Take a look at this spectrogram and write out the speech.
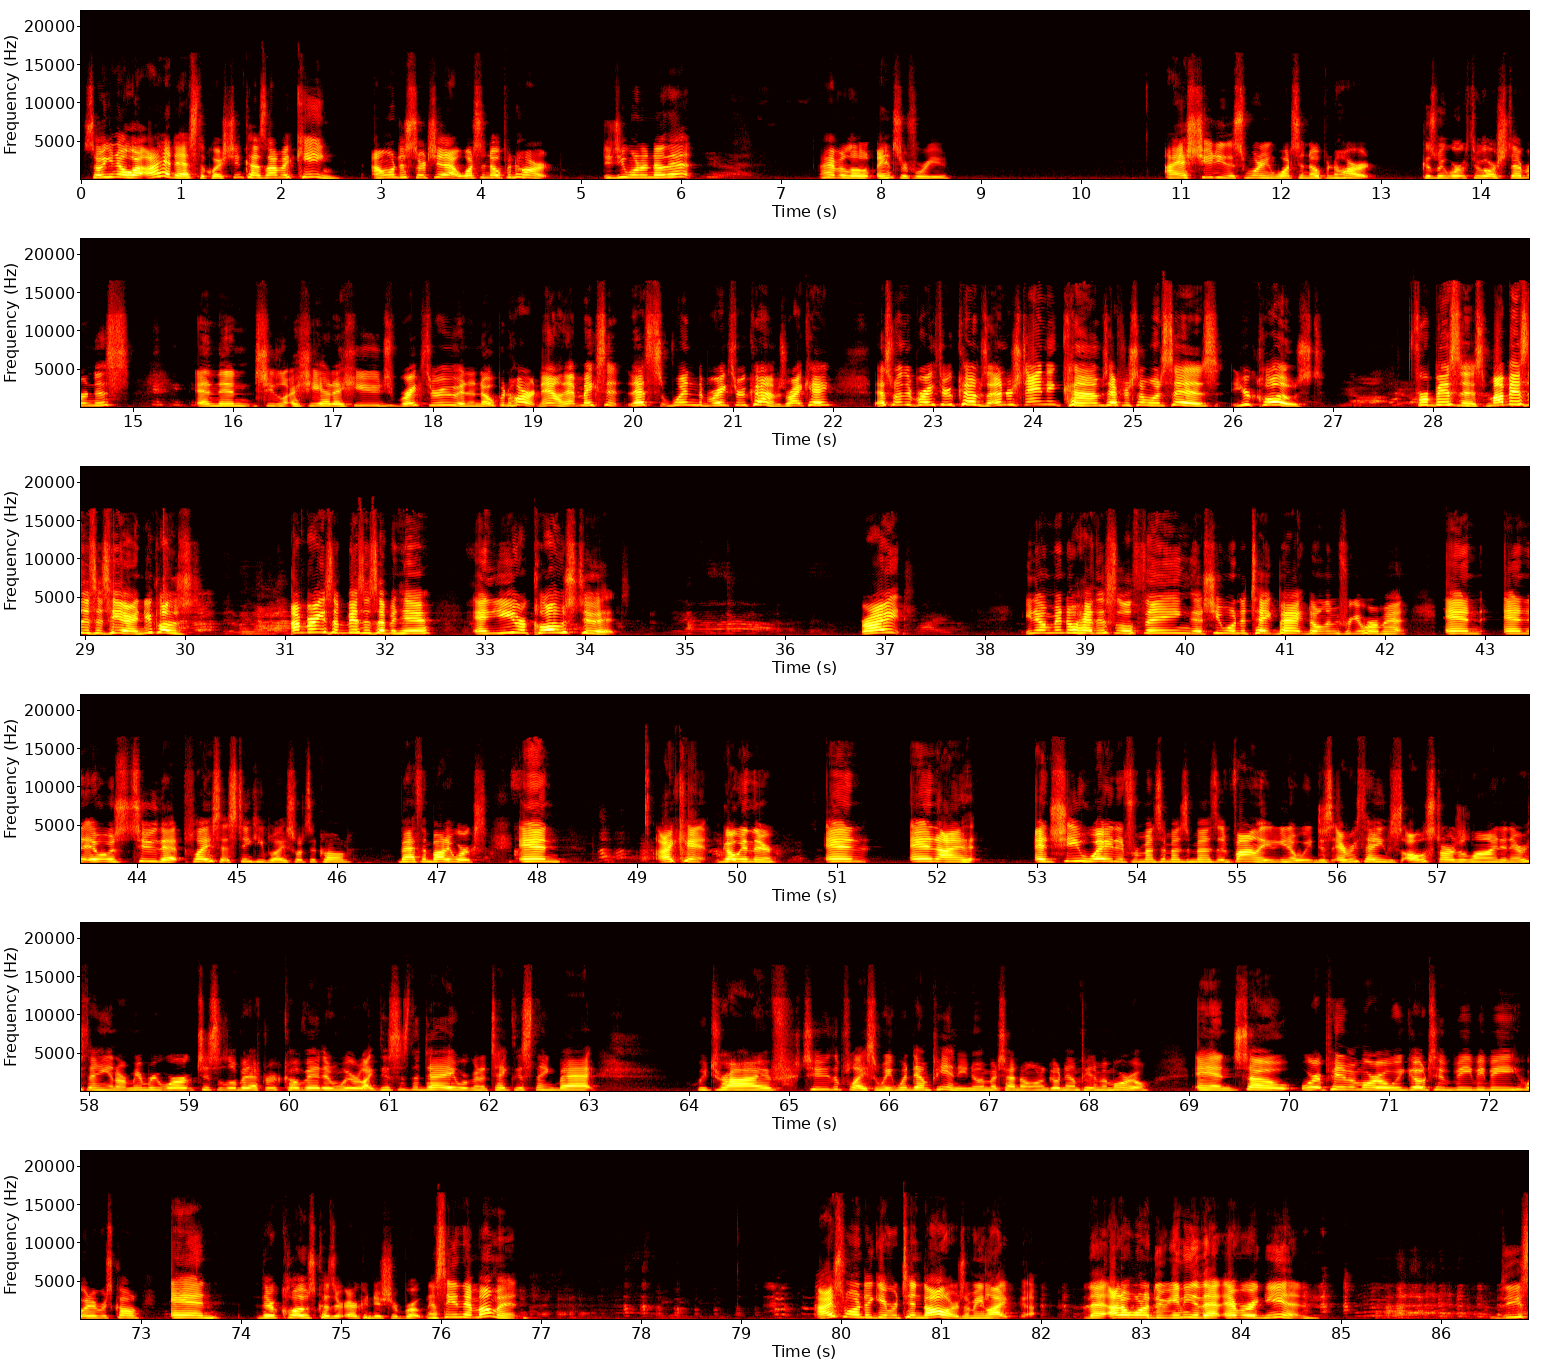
So you know what? I had to ask the question because I'm a king. I wanted to search it out. What's an open heart? Did you want to know that? I have a little answer for you. I asked Judy this morning, what's an open heart? Because we worked through our stubbornness and then she she had a huge breakthrough and an open heart. Now that makes it that's when the breakthrough comes, right, Kay? That's when the breakthrough comes. The understanding comes after someone says you're closed for business. My business is here, and you're closed. I'm bringing some business up in here, and you are close to it, right? You know, Mendel had this little thing that she wanted to take back. Don't let me forget where I'm at and and it was to that place, that stinky place. What's it called? Bath and Body Works. And I can't go in there. And and I and she waited for months and months and months and finally you know we just everything just all the stars aligned and everything and our memory worked just a little bit after covid and we were like this is the day we're going to take this thing back we drive to the place and we went down penn you know how much i don't want to go down penn memorial and so we're at Penn Memorial. We go to BBB, whatever it's called, and they're closed because their air conditioner broke. Now, see, in that moment, I just wanted to give her ten dollars. I mean, like that. I don't want to do any of that ever again. Do you,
